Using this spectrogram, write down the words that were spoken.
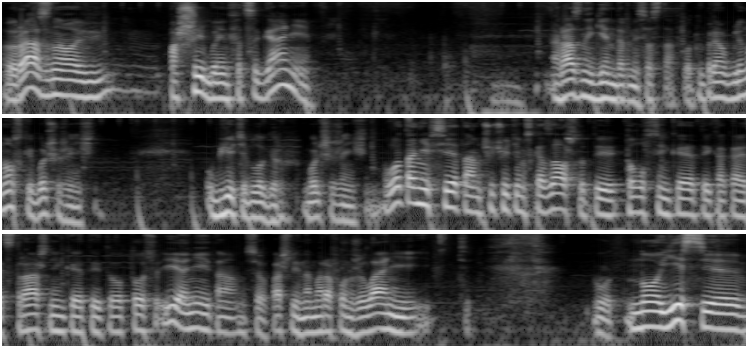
Разного пошиба инфо-цыгане, разный гендерный состав. Вот, например, в Блиновской больше женщин у бьюти-блогеров больше женщин. Вот они все там чуть-чуть им сказал, что ты толстенькая, ты какая-то страшненькая, ты то, то, все. И они там все, пошли на марафон желаний. Вот. Но есть э,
